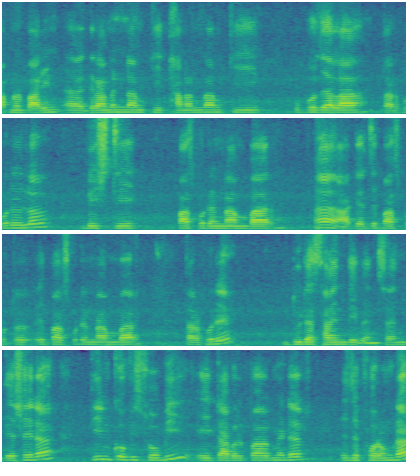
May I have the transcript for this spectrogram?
আপনার বাড়ির গ্রামের নাম কি, থানার নাম কি, উপজেলা, তারপরে হলো ডিস্ট্রিক্ট পাসপোর্টের নাম্বার হ্যাঁ আগে যে পাসপোর্টের এই পাসপোর্টের নাম্বার তারপরে দুইটা সাইন দেবেন। সাইন দিয়ে সেটা তিন কপি ছবি এই ট্রাভেল পারমিটের এই যে ফর্মটা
